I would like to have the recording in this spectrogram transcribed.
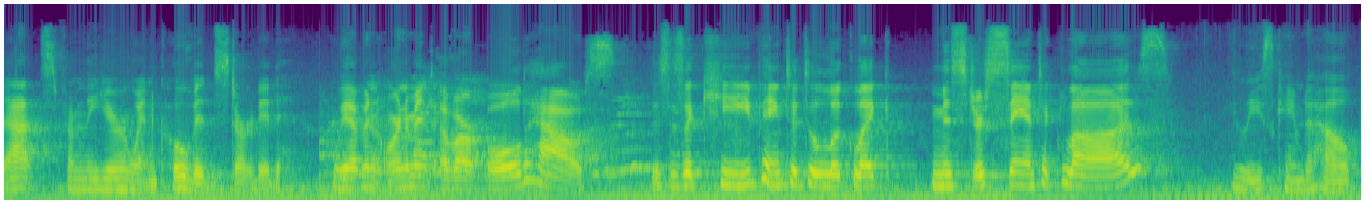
That's from the year when COVID started. We have an ornament of our old house. This is a key painted to look like Mr. Santa Claus. Elise came to help.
